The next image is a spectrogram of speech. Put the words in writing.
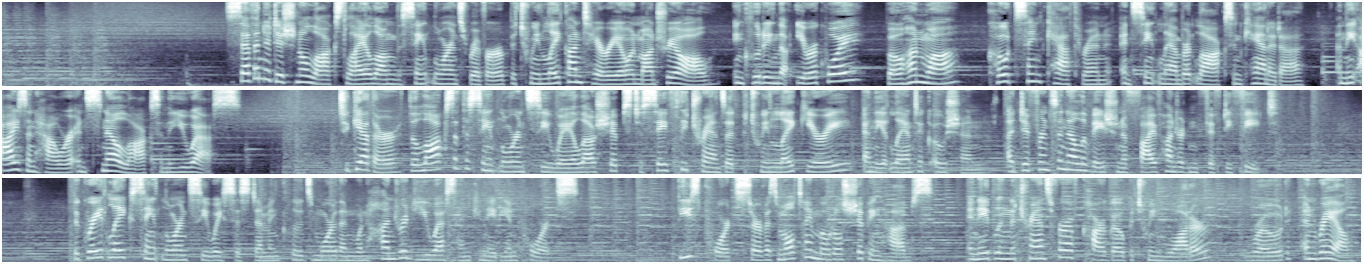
Seven additional locks lie along the St. Lawrence River between Lake Ontario and Montreal, including the Iroquois, Beauharnois, Côte St. Catherine and St. Lambert locks in Canada, and the Eisenhower and Snell locks in the US. Together, the locks of the St. Lawrence Seaway allow ships to safely transit between Lake Erie and the Atlantic Ocean, a difference in elevation of 550 feet. The Great Lakes St. Lawrence Seaway system includes more than 100 US and Canadian ports. These ports serve as multimodal shipping hubs, enabling the transfer of cargo between water, road, and rail.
